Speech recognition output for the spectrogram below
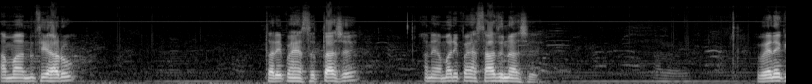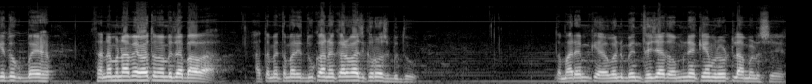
આમાં નથી સારું તારી પાસે સત્તા છે અને અમારી પાસે સાધના છે. વેને કીધું કે, બે, સનમના બે હોય તમે બધા બાવા. આ તમે તમારી દુકાને કરવા જ કરો છો બધું. તમારે એમ કે હવન બંધ થઈ જાય તો અમને કેમ રોટલા મળશે?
